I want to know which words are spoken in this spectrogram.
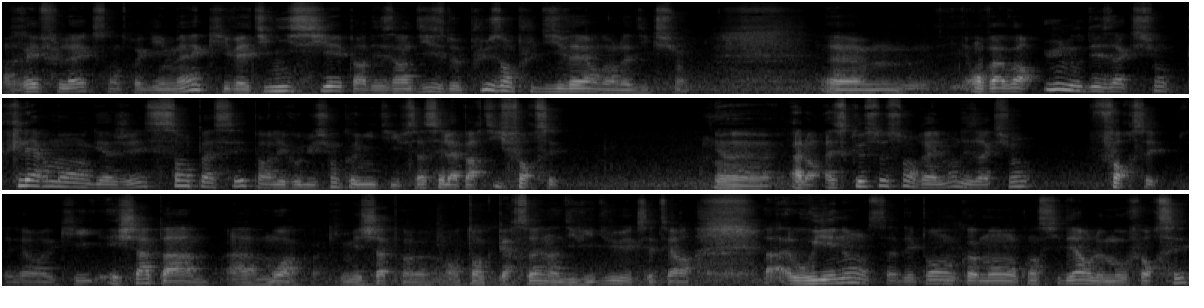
réflexe, entre guillemets, qui va être initiée par des indices de plus en plus divers dans l'addiction. Euh, on va avoir une ou des actions clairement engagées sans passer par l'évolution cognitive. Ça, c'est la partie forcée. Euh, alors, est-ce que ce sont réellement des actions forcé, c'est-à-dire euh, qui échappe à, moi, qui m'échappe euh, en tant que personne, individu, etc. Bah, oui et non, ça dépend comment on considère le mot forcé,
